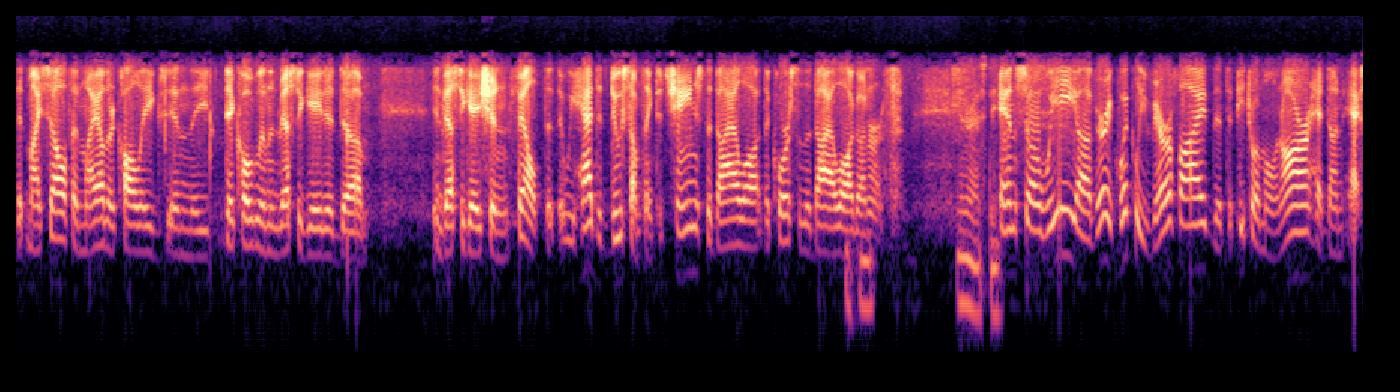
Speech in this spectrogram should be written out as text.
that myself and my other colleagues in the Dick Hoagland investigated um, investigation felt that, that we had to do something to change the dialogue, the course of the dialog on Earth. Interesting. And so we uh, very quickly verified that the DiPietro Molenaar had done ex-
